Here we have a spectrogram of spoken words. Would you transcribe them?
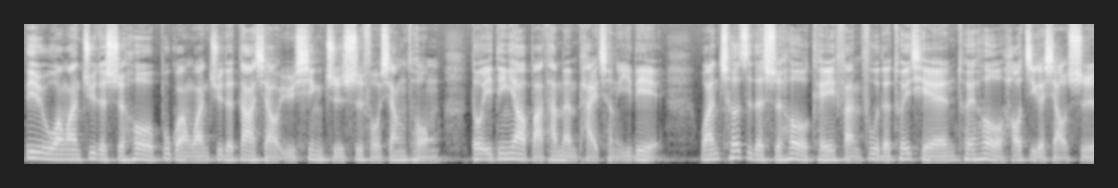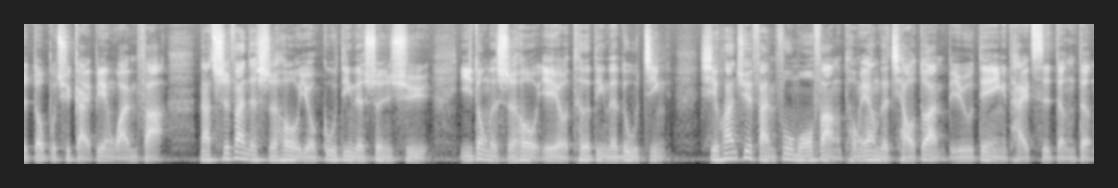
例如玩玩具的时候，不管玩具的大小与性质是否相同，都一定要把它们排成一列。玩车子的时候，可以反复的推前推后好几个小时，都不去改变玩法。那吃饭的时候有固定的顺序，移动的时候也有特定的路径。喜欢去反复模仿同样的桥段，比如电影台词等等。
